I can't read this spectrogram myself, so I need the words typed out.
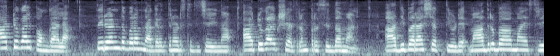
ആറ്റുകാൽ പൊങ്കാല. തിരുവനന്തപുരം നഗരത്തിനോട് സ്ഥിതി ചെയ്യുന്ന ആറ്റുകാൽ ക്ഷേത്രം പ്രസിദ്ധമാണ്. ആദിപരാശക്തിയുടെ മാതൃഭാവമായ ശ്രീ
